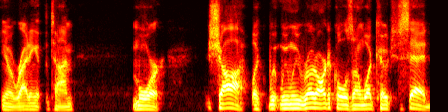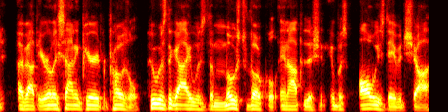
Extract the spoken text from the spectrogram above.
you know, writing at the time more. Shaw, like when we wrote articles on what coaches said about the early signing period proposal, who was the guy who was the most vocal in opposition? It was always David Shaw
